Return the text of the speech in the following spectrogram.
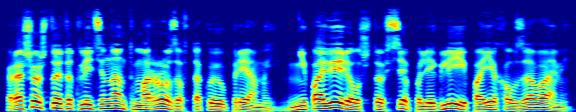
Хорошо, что этот лейтенант Морозов такой упрямый. Не поверил, что все полегли и поехал за вами.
